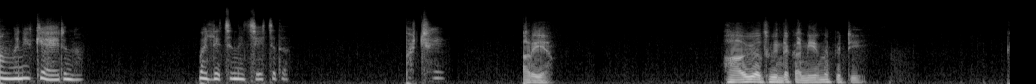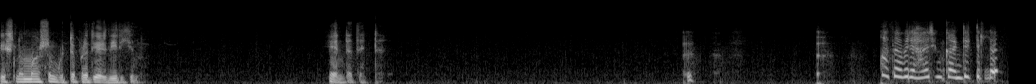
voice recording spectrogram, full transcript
അങ്ങനെയൊക്കെ ആയിരുന്നു. വല്യച്ഛൻ നിശ്ചയിച്ചത്. പക്ഷേ അറിയാം. ഭാവി വധുവിന്റെ കണ്ണീരിനെ പറ്റി കൃഷ്ണൻ മാഷം കുറ്റപ്പെടുത്തി എഴുതിയിരിക്കുന്നു. എന്റെ തെറ്റ്. അതവരാരും കണ്ടിട്ടില്ല.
